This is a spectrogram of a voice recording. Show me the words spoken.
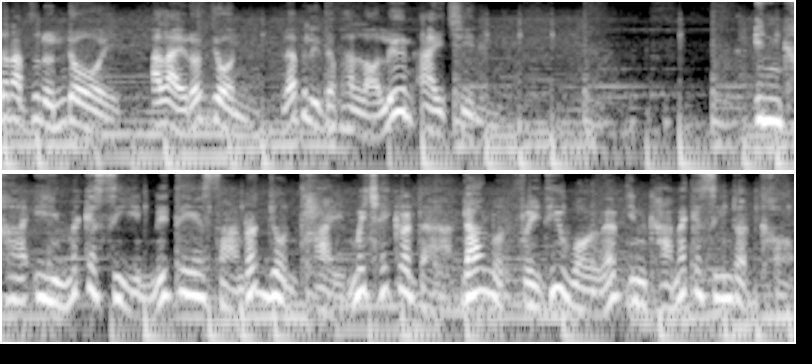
สนับสนุนโดยอะไหล่รถยนต์และผลิตภัณฑ์หล่อลื่นไอชิน Incar e Magazine นิตยสารรถยนต์ไทย ไม่ใช้กระดาษ ดาวน์โหลดฟรีที่ www.incarmagazine.com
